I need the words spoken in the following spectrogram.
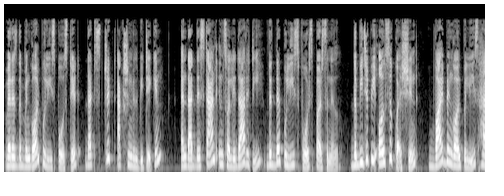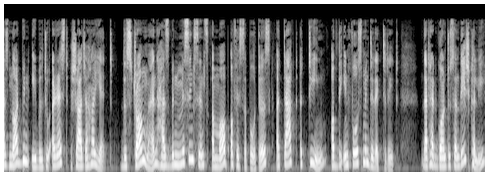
whereas the Bengal police posted that strict action will be taken and that they stand in solidarity with their police force personnel. The BJP also questioned why Bengal police has not been able to arrest Shahjahan yet. The strongman has been missing since a mob of his supporters attacked a team of the Enforcement Directorate that had gone to Sandeshkhali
